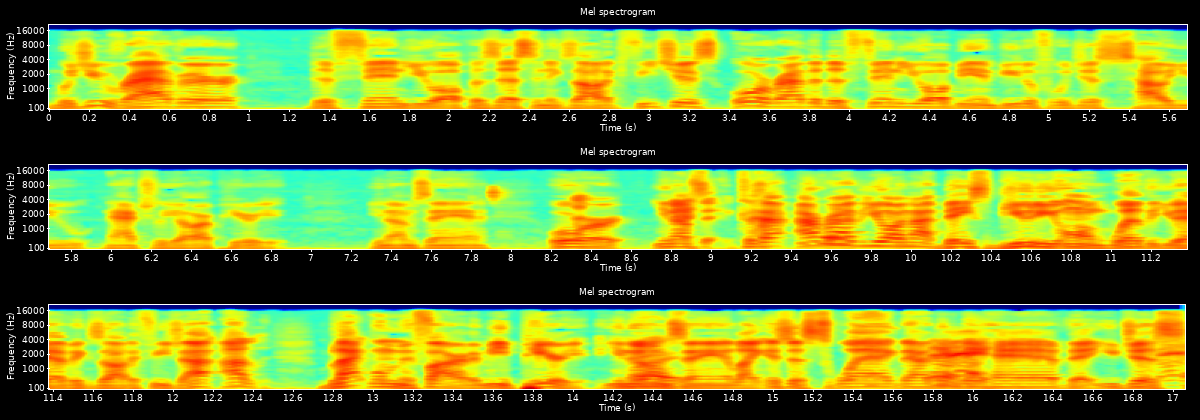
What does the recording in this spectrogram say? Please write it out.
would you rather defend you all possessing exotic features, or rather defend you all being beautiful just how you naturally are? Period. You know what I'm saying? Or you know what I'm saying? Because I I'd rather you all not base beauty on whether you have exotic features. I, I black women fire to me. Period. You know what I'm saying? Like it's a swag that, that they have that you just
